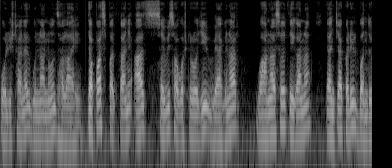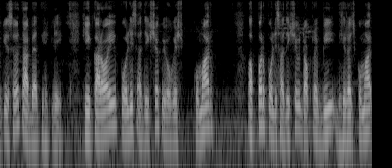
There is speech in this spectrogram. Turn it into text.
पोलीस ठाण्यात गुन्हा नोंद झाला आहे. तपास पथकाने आज सव्वीस ऑगस्ट रोजी वॅगनार वाहनासह तिघांना त्यांच्याकडील बंदुकीसह ताब्यात घेतले. ही कारवाई पोलीस अधीक्षक योगेश कुमार अप्पर पोलीस अधीक्षक डॉक्टर बी. धीरज कुमार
